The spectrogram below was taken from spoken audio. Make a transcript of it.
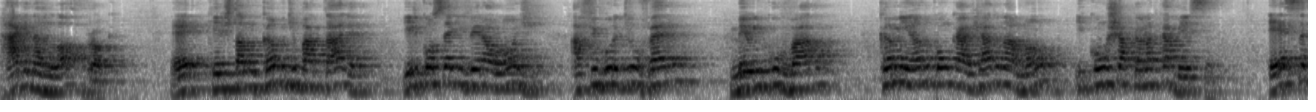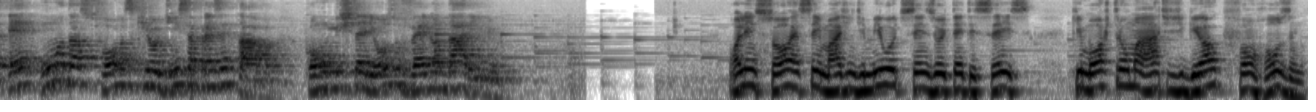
Ragnar Lothbrok, é, que ele está num campo de batalha e ele consegue ver ao longe a figura de um velho, meio encurvado, caminhando com um cajado na mão e com um chapéu na cabeça. Essa é uma das formas que Odin se apresentava, como um misterioso velho andarilho. Olhem só essa imagem de 1886 que mostra uma arte de Georg von Rosen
